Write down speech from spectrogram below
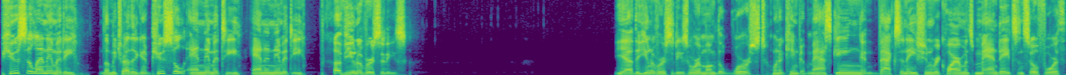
pusillanimity let me try that again. Pusillanimity anonymity of universities. Yeah the universities were among the worst when it came to masking and vaccination requirements mandates and so forth.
